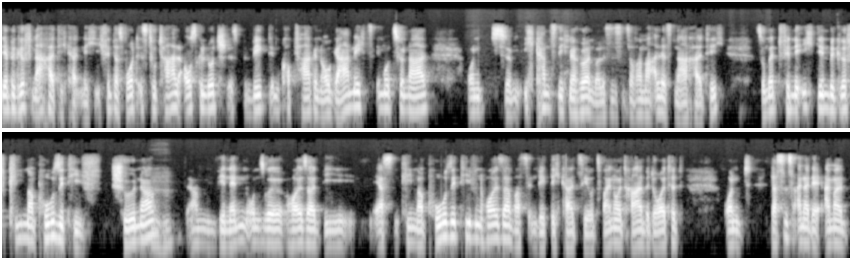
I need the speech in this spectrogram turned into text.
der Begriff Nachhaltigkeit nicht. Ich finde, das Wort ist total ausgelutscht. Es bewegt im Kopf haargenau gar nichts emotional. Und ähm, ich kann es nicht mehr hören, weil es ist jetzt auf einmal alles nachhaltig. Somit finde ich den Begriff klimapositiv schöner. Mhm. Ähm, wir nennen unsere Häuser die ersten klimapositiven Häuser, was in Wirklichkeit CO2-neutral bedeutet. Und das ist einer, der einmal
